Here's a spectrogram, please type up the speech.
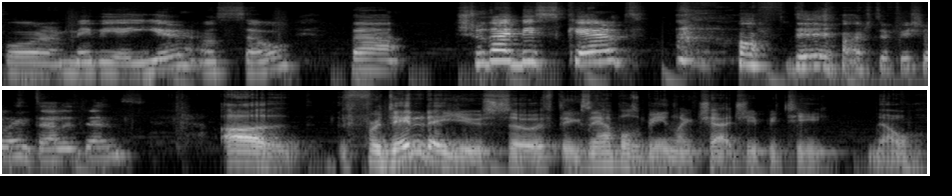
for maybe a year or so. But should I be scared of the artificial intelligence? Uh, for day-to-day use. So if the examples being like Chat GPT, no.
